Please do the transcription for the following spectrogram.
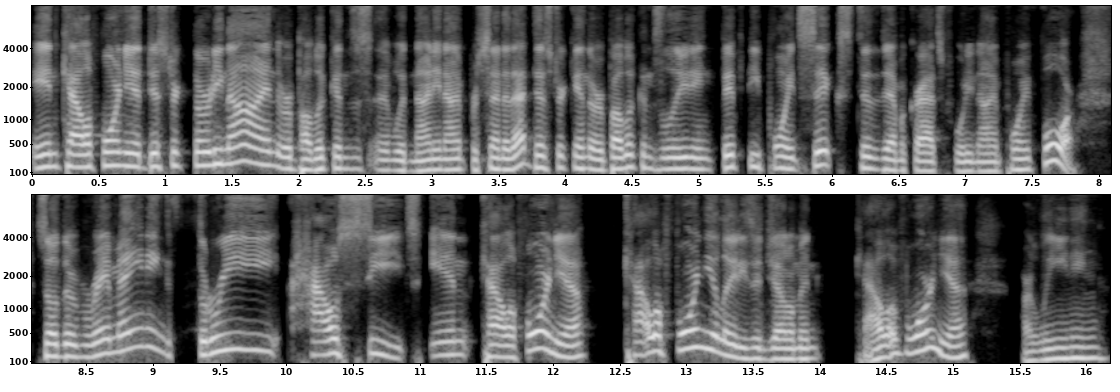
In California, District 39, the Republicans, uh, with 99% of that district in, the Republicans leading 50.6 to the Democrats 49.4. So the remaining three House seats in California, California, ladies and gentlemen, California are leaning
